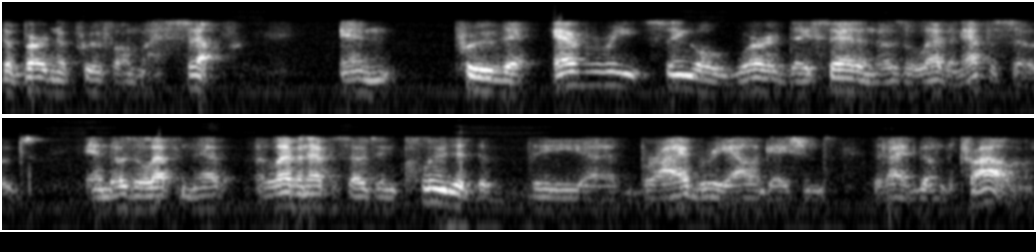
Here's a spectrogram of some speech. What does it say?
the burden of proof on myself and prove that every single word they said in those 11 episodes, and those 11, 11 episodes included the, the uh, bribery allegations that I had gone to trial on.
